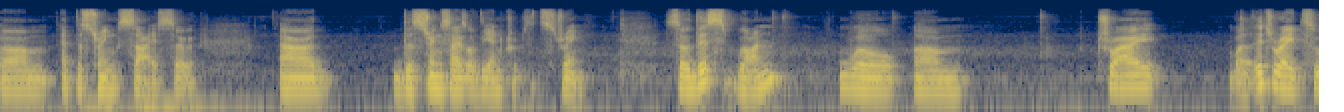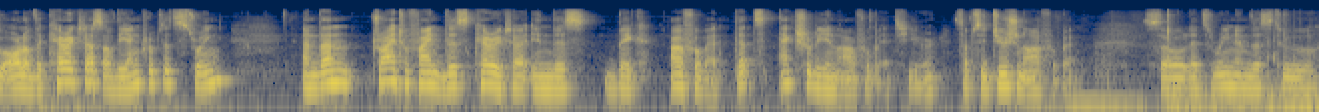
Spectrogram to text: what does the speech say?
um, at the string size. So uh, the string size of the encrypted string. So this one will um, try, well, iterate through all of the characters of the encrypted string and then try to find this character in this big alphabet. That's actually an alphabet here, substitution alphabet. So let's rename this to,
